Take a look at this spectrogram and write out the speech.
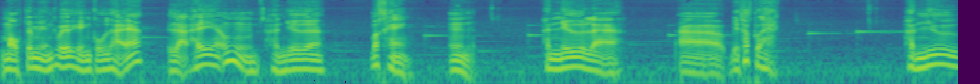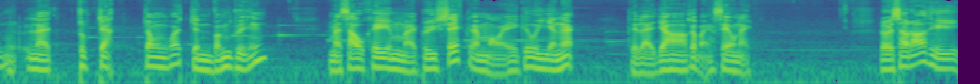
Một trong những cái biểu hiện cụ thể là thấy ừ, hình như mất hàng ừ. hình như là à, bị thất lạc. Hình như là trục trặc trong quá trình vận chuyển mà sau khi mà truy xét ra mọi cái nguyên nhân á thì là do các bạn sale này. Rồi sau đó thì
